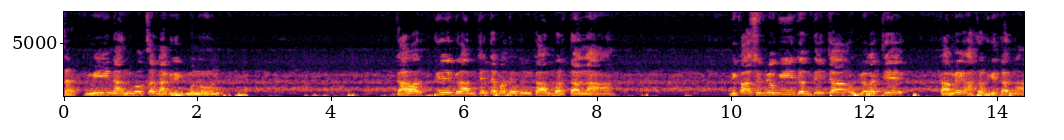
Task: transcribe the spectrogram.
सर मी नांदगावचा नागरिक म्हणून गावातील ग्रामपंचायतच्या माध्यमातून काम करताना विकास उपयोगी जनतेच्या उपयोगाचे कामे हातात घेताना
